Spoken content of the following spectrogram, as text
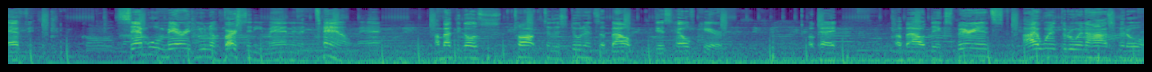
F it. Samuel Merritt University, man, in the town, man. I'm about to go talk to the students about this healthcare. Okay? About the experience I went through in the hospital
